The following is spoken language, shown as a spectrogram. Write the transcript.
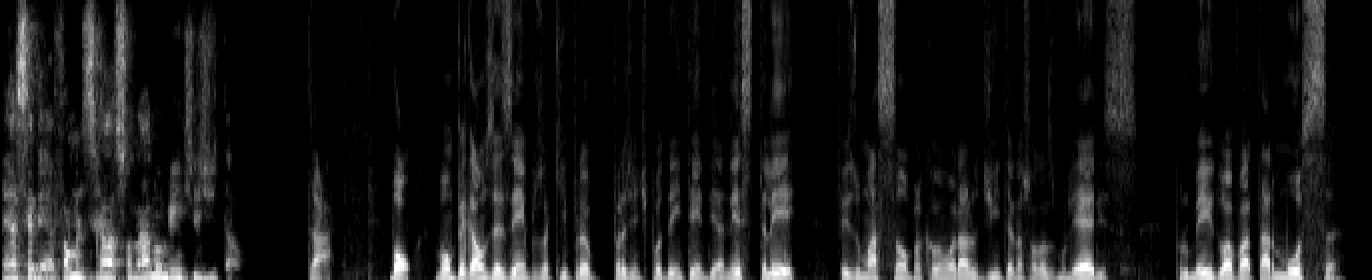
Essa é a ideia, a forma de se relacionar no ambiente digital. Tá. Bom, vamos pegar uns exemplos aqui para a gente poder entender. A Nestlé fez uma ação para comemorar o Dia Internacional das Mulheres por meio do avatar Moça,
